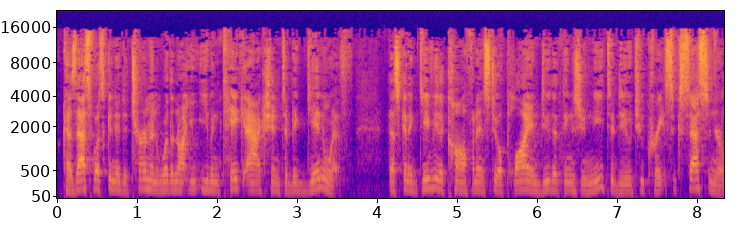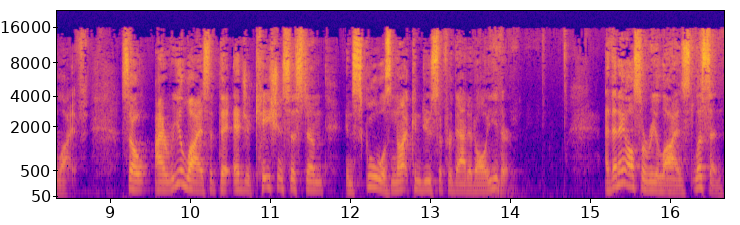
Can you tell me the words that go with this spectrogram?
because that's what's going to determine whether or not you even take action to begin with. that's going to give you the confidence to apply and do the things you need to do to create success in your life. So I realized that the education system in school was not conducive for that at all either. And then I also realized, listen,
